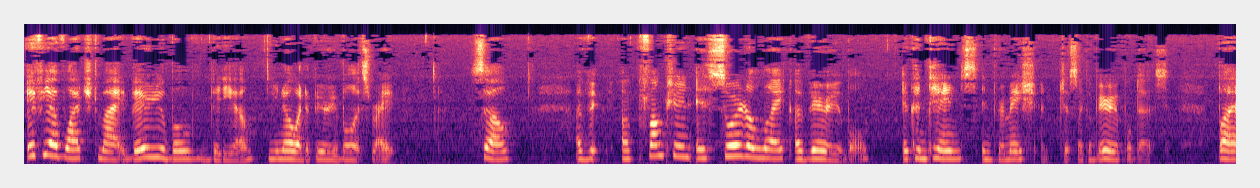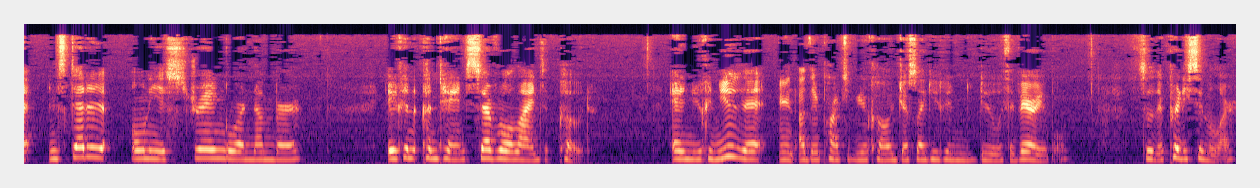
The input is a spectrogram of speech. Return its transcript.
if you have watched my variable video, you know what a variable is, right? So, a, a function is sort of like a variable. It contains information, just like a variable does but instead of only a string or a number, it can contain several lines of code. And you can use it in other parts of your code just like you can do with a variable. So they're pretty similar.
